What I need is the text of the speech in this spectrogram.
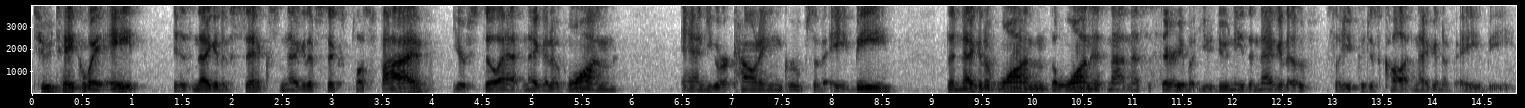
2 take away 8 is negative 6. Negative 6 plus 5 you're still at negative 1 and you are counting groups of AB. The negative 1, the 1 is not necessary, but you do need the negative, so you could just call it negative AB.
